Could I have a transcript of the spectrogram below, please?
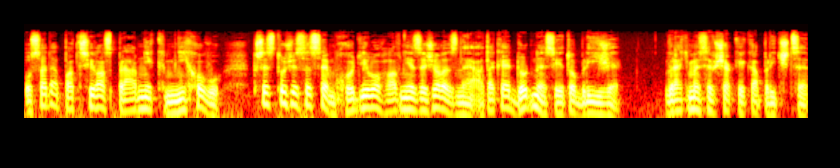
Osada patřila správně k Mnichovu, přestože se sem chodilo hlavně ze železné a také dodnes je to blíže. Vraťme se však ke kapličce.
